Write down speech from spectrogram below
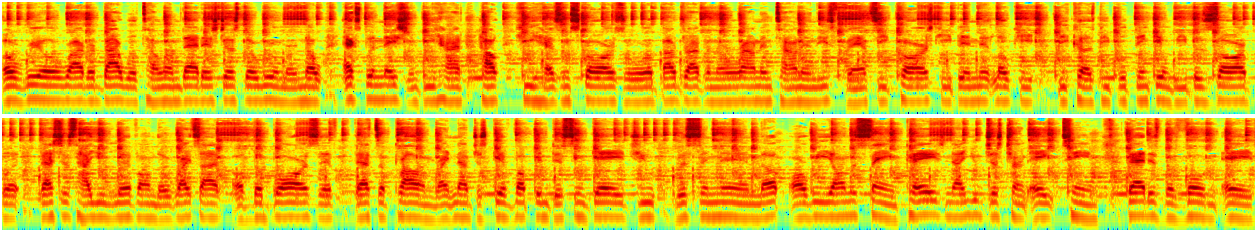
A real ride or die will tell him that it's just a rumor. No explanation behind how he has some scars or about driving around in town in these fancy cars, keeping it low key because people thinking we bizarre. But that's just how you live on the right side of the bars. If that's a problem right now, just give up and disengage. You listening up? Are we on the same page? Now you just turned 18. That is the voting age.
